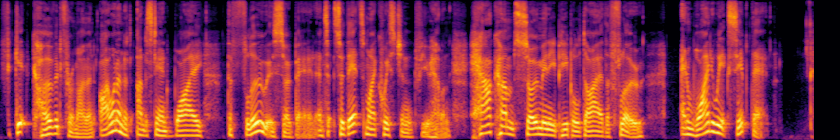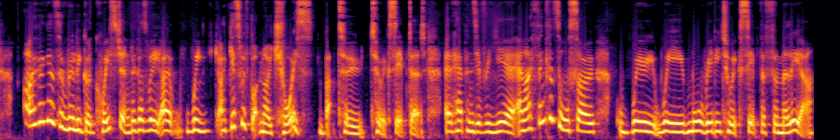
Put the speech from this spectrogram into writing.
forget COVID for a moment. I want to understand why the flu is so bad. And so, so that's my question for you, Helen. How come so many people die of the flu, and why do we accept that? I think it's a really good question because we, uh, we, I guess we've got no choice but to to accept it. It happens every year, and I think it's also we we're more ready to accept the familiar.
